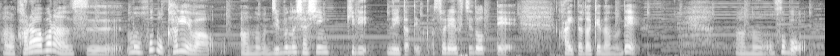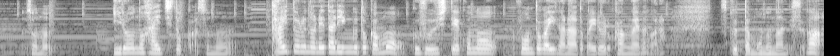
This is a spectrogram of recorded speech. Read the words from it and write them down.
あの、カラーバランス、もうほぼ影は、あの、自分の写真切り抜いたというか、それ縁取って書いただけなので、あの、ほぼ、その、色の配置とか、その、タイトルのレタリングとかも工夫して、このフォントがいいかなとかいろいろ考えながら作ったものなんですが、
